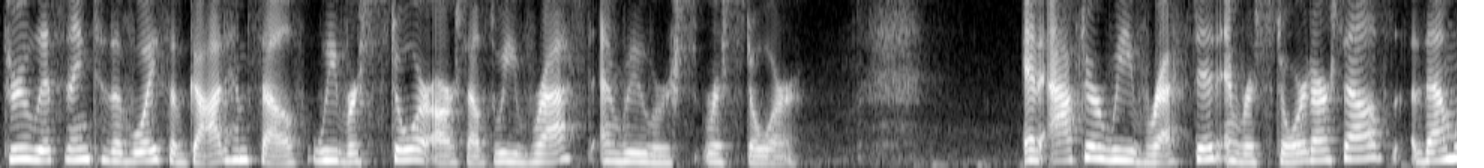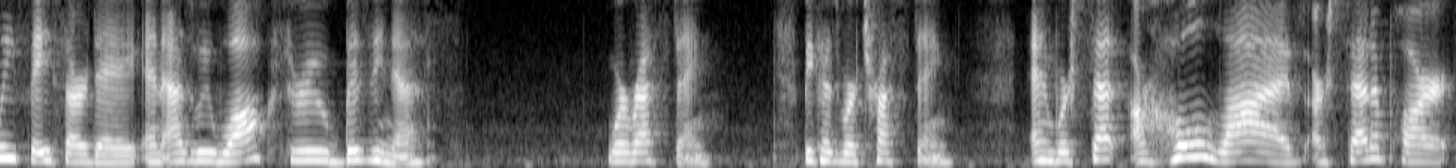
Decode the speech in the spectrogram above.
through listening to the voice of God Himself. We restore ourselves. We rest and we res- restore. And after we've rested and restored ourselves, then we face our day. And as we walk through busyness, we're resting because we're trusting and we're set our whole lives are set apart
